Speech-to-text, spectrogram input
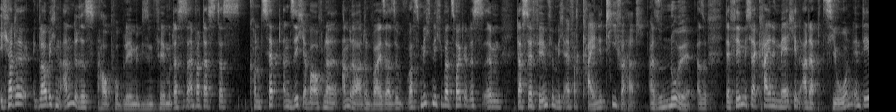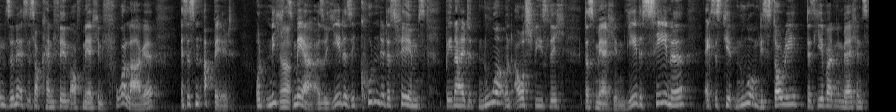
Ich hatte, glaube ich, ein anderes Hauptproblem mit diesem Film. Und das ist einfach das, das Konzept an sich, aber auf eine andere Art und Weise. Also, was mich nicht überzeugt hat, ist, ähm, dass der Film für mich einfach keine Tiefe hat. Also null. Also, der Film ist ja keine Märchenadaption in dem Sinne. Es ist auch kein Film auf Märchenvorlage. Es ist ein Abbild. Und nichts ja. mehr. Also, jede Sekunde des Films beinhaltet nur und ausschließlich das Märchen. Jede Szene existiert nur, um die Story des jeweiligen Märchens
